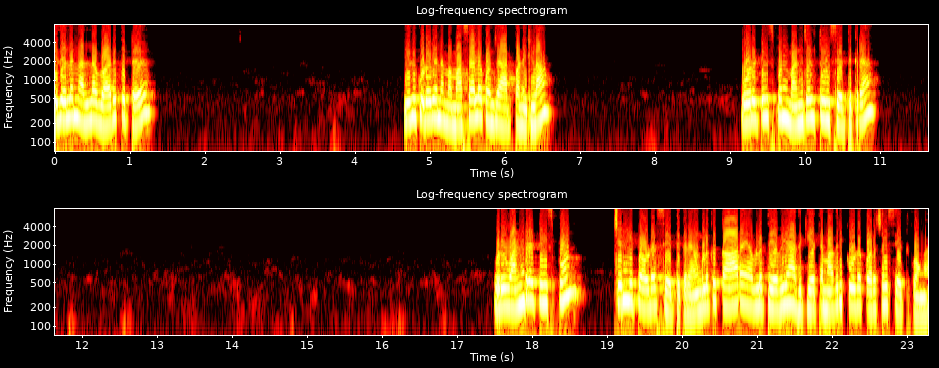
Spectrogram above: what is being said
இதெல்லாம் நல்லா வறுத்துட்டு இது கூடவே நம்ம மசாலா கொஞ்சம் ஆட் பண்ணிக்கலாம். ஒரு டீஸ்பூன் மஞ்சள் தூள் சேர்த்துக்கிறேன். ஒரு ஒன்றரை டீஸ்பூன் சில்லி பவுடர் சேர்த்துக்கிறேன். உங்களுக்கு காரம் எவ்வளோ தேவையோ அதுக்கேற்ற மாதிரி கூட குறைச்சல் சேர்த்துக்கோங்க.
